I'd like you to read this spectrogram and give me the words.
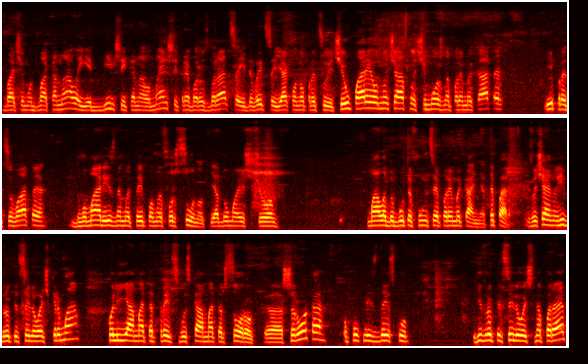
бачимо два канали. Є більший канал, менший. Треба розбиратися і дивитися, як воно працює. Чи у парі одночасно, чи можна перемикати і працювати двома різними типами форсунок. Я думаю, що мала би бути функція перемикання. Тепер, звичайно, гідропідсилювач керма, колія 1,30 м вузька, 1,40 м широка, опуклість диску, гідропідсилювач наперед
